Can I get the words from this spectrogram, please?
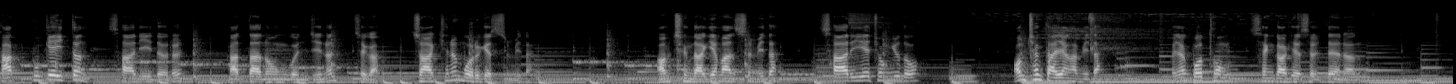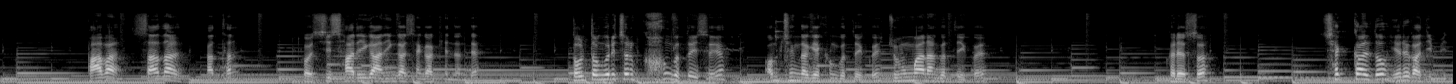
각국에 있던 사리들을 갖다 놓은 건지는 제가 정확히는 모르겠습니다. 엄청나게 많습니다. 사리의 종류도 엄청 다양합니다. 그냥 보통 생각했을 때는 바발, 사달 같은 것이 사리가 아닌가 생각했는데 돌덩어리처럼 큰 것도 있어요. 엄청나게 큰 것도 있고요. 주먹만한 것도 있고요. 그래서 색깔도 여러 가지입니다.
